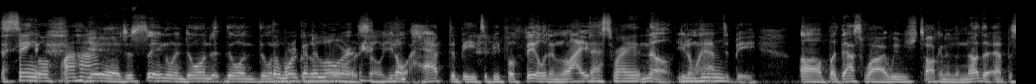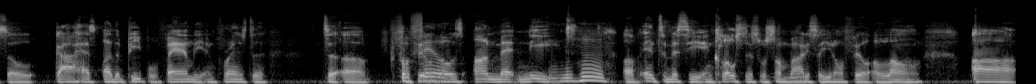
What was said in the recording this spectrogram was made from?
Single. Uh-huh. yeah, just single and doing doing doing the, the work, work, of the Lord. Lord. So you don't have to be to be fulfilled in life. That's right. No, you don't mm-hmm. have to be. Uh, but that's why we was talking in another episode. God has other people, family, and friends to to uh, fulfill, fulfill, those unmet needs mm-hmm. of intimacy and closeness with somebody, so you don't feel alone. Uh,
